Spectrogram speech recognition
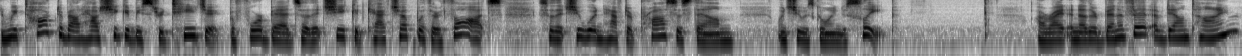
And we talked about how she could be strategic before bed so that she could catch up with her thoughts so that she wouldn't have to process them when she was going to sleep. All right, another benefit of downtime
